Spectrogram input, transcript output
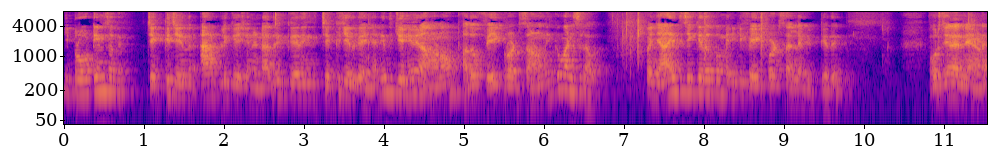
ഈ പ്രോട്ടീൻസ് ഒക്കെ ചെക്ക് ചെയ്യുന്ന ഒരു ആപ്ലിക്കേഷൻ ഉണ്ട്. അതിൽ കയറി നിങ്ങൾ ചെക്ക് ചെയ്ത് കഴിഞ്ഞാൽ ഇത് ജെന്യൂൻ ആണോ? അതോ ഫേക്ക് പ്രോഡക്ട്സ് ആണോ? നിങ്ങൾക്ക് മനസ്സിലാവും. അപ്പൊ ഞാൻ ഇത് ചെക്ക് ചെയ്തപ്പം എനിക്ക് ഫേക്ക് പ്രോഡക്ട്സ് അല്ല കിട്ടിയത്. ഒറിജിനൽ തന്നെയാണ്.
